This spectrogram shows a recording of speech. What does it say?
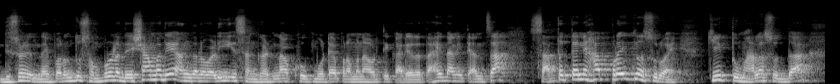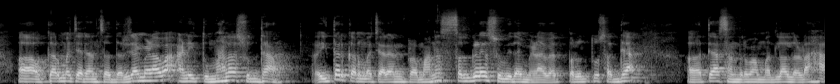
दिसून येत नाही. परंतु संपूर्ण देशामध्ये अंगणवाडी संघटना खूप मोठ्या प्रमाणावरती कार्यरत आहेत आणि त्यांचा सातत्याने हा प्रयत्न सुरू आहे की तुम्हाला सुद्धा कर्मचाऱ्यांचा दर्जा मिळावा आणि तुम्हाला सुद्धा इतर कर्मचाऱ्यांप्रमाणे सगळ्या सुविधा मिळाव्यात. परंतु सध्या त्या संदर्भामधला लढा हा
